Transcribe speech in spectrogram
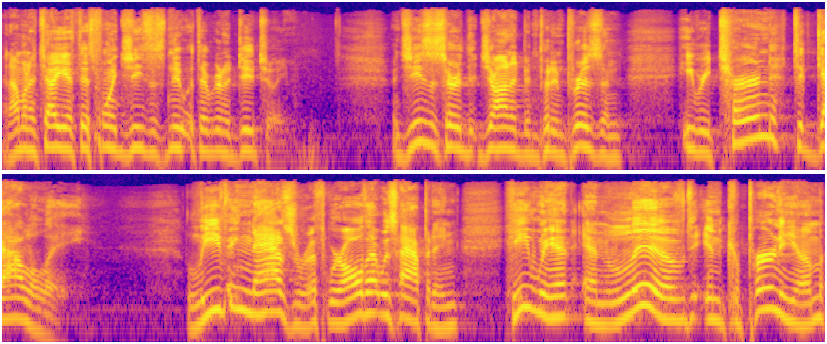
and I'm going to tell you at this point, Jesus knew what they were going to do to him. When Jesus heard that John had been put in prison, he returned to Galilee leaving Nazareth, where all that was happening, he went and lived in Capernaum,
